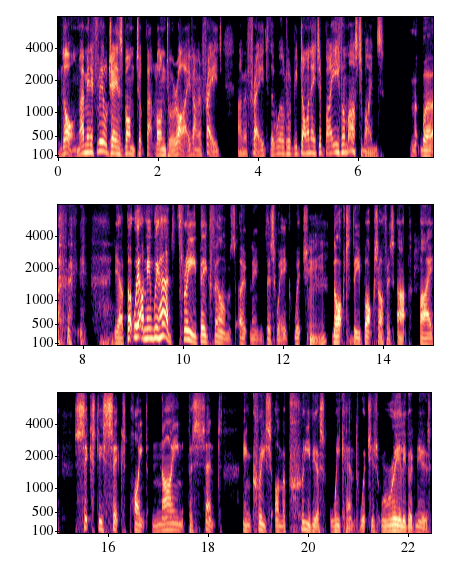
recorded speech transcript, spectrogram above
long. I mean, if real James Bond took that long to arrive, I'm afraid, I'm afraid the world would be dominated by evil masterminds. Well, yeah, but we, I mean, we had three big films opening this week, which mm-hmm. knocked the box office up by 66.9% increase on the previous weekend, which is really good news.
